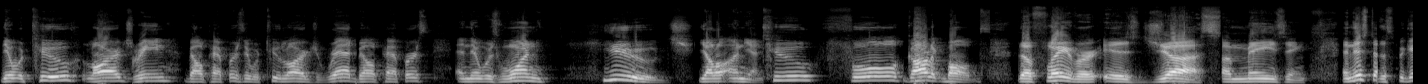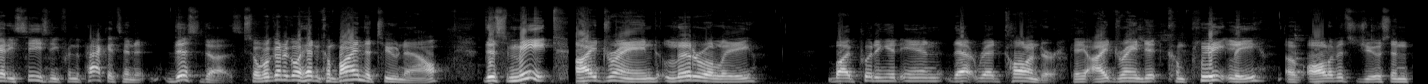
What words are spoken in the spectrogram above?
there were two large green bell peppers, there were two large red bell peppers, and there was one huge yellow onion, two full garlic bulbs. The flavor is just amazing. And this does the spaghetti seasoning from the packets in it. This does. So we're going to go ahead and combine the two now. This meat I drained literally by putting it in that red colander. Okay, I drained it completely of all of its juice and,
